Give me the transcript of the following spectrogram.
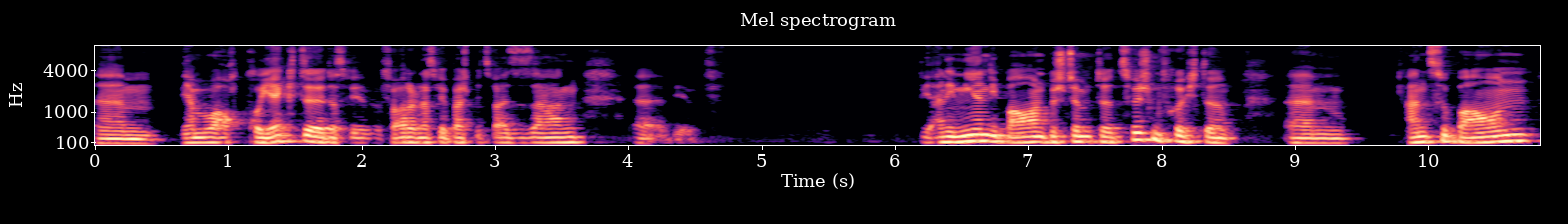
Ähm, wir haben aber auch Projekte, dass wir fördern, dass wir beispielsweise sagen, äh, wir, wir animieren die Bauern, bestimmte Zwischenfrüchte ähm, anzubauen.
